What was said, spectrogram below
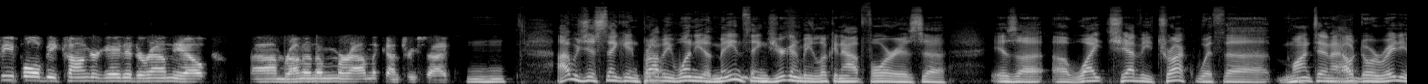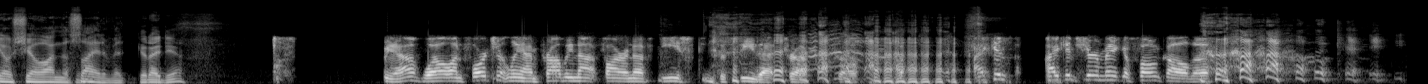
people will be congregated around the elk, um, running them around the countryside. I was just thinking probably one of the main things you're going to be looking out for is uh, is a, a white Chevy truck with a Montana Outdoor Radio Show on the side of it. Good idea. Yeah, well, unfortunately, I'm probably not far enough east to see that truck. So I can I can sure make a phone call though. okay.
